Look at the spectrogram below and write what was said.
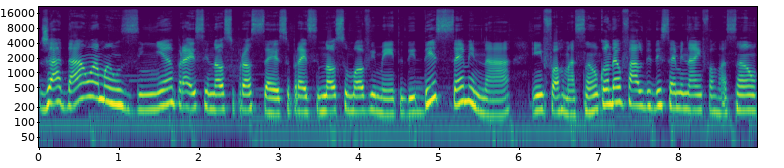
já dá uma mãozinha para esse nosso processo, para esse nosso movimento de disseminar disseminar informação. Quando eu falo de disseminar informação,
